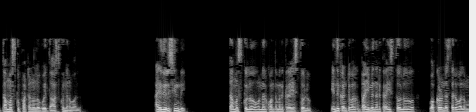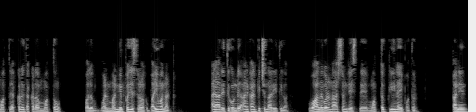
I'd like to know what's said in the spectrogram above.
దమస్కు పట్టణంలో పోయి దాచుకున్నారు వాళ్ళు. అని తెలిసింది. దమస్కులో ఉన్నారు కొంతమంది క్రైస్తవులు. ఎందుకంటే వాళ్ళకి భయం ఏంటంటే క్రైస్తవులు ఒక్కడున్నా సరే వాళ్ళు మొత్తం ఎక్కడైతే అక్కడ మొత్తం వాళ్ళు వాళ్ళు మన్నింపజేస్తున్న ఒక భయం అన్నట్టు. ఆయన ఆ రీతిగా ఉండి ఆయన కనిపించింది ఆ రీతిగా. వాళ్ళని కూడా నాశనం చేస్తే మొత్తం క్లీన్ అయిపోతారు. కానీ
